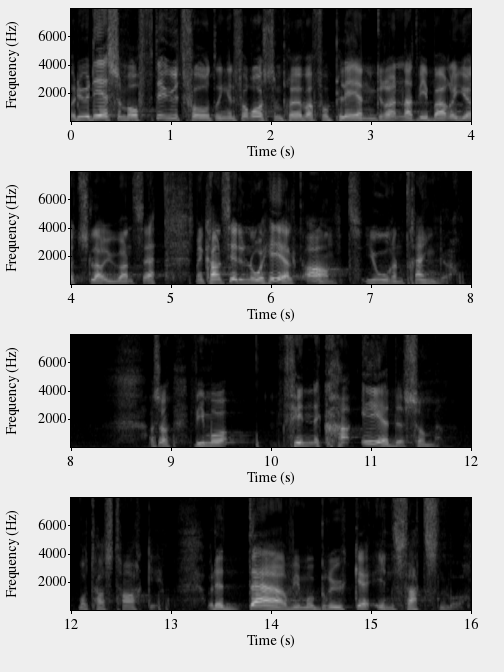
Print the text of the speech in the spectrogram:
Og Det er jo det som ofte er utfordringen for oss som prøver å få plenen grønn, at vi bare gjødsler uansett. Men kanskje er det noe helt annet jorden trenger. Altså, Vi må finne hva er det som må tas tak i. Og Det er der vi må bruke innsatsen vår.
